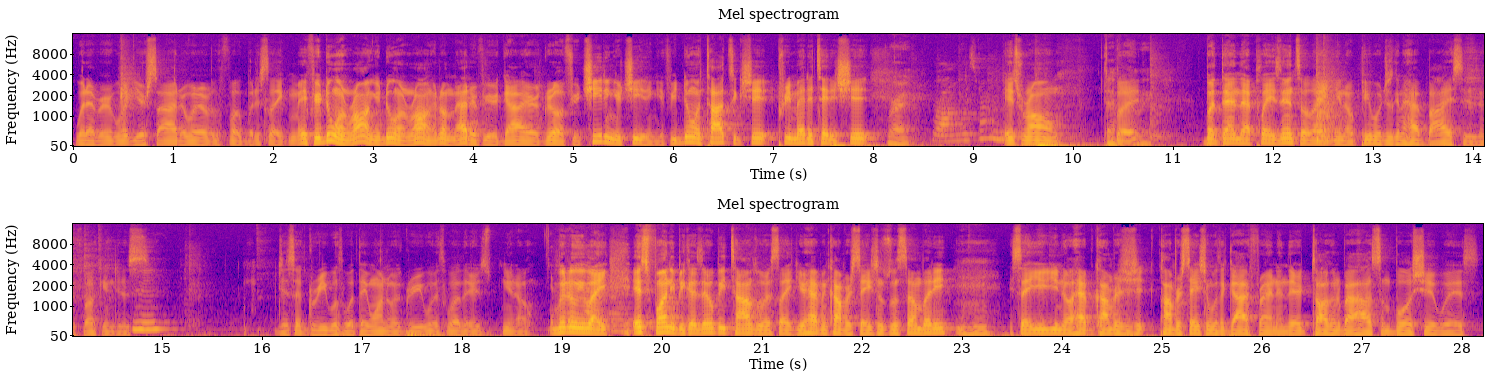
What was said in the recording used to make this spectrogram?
whatever what your side or whatever the fuck. But it's like if you're doing wrong, you're doing wrong. It don't matter if you're a guy or a girl. If you're cheating, you're cheating. If you're doing toxic shit, premeditated shit, Right. Wrong is wrong. it's wrong. Definitely. But then that plays into like you know people are just gonna have biases and fucking just Mm-hmm. Just agree with what they want to agree with. Whether it's you know literally like it's funny because there will be times where it's like you're having conversations with somebody. Mm-hmm. Say you you know have a conversation conversation with a guy friend and they're talking about how some bullshit with.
